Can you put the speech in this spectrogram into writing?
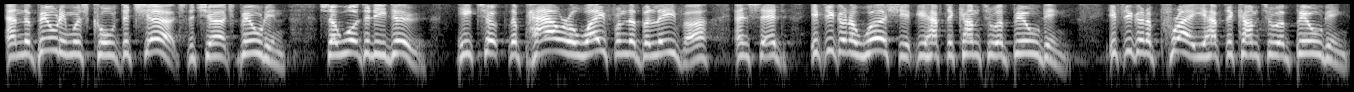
And the building was called the church, the church building. So, what did he do? He took the power away from the believer and said, if you're going to worship, you have to come to a building. If you're going to pray, you have to come to a building.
